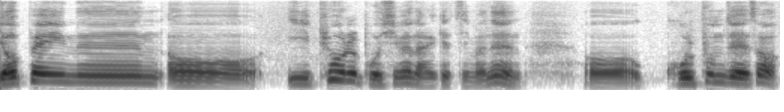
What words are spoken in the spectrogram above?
옆에 있는 어, 이 표를 보시면 알겠지만은 어, 골품제에서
